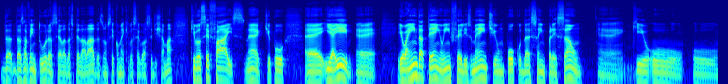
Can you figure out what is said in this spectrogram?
da- das aventuras, sei lá, das pedaladas, não sei como é que você gosta de chamar, que você faz, né? Tipo, é, e aí é, eu ainda tenho, infelizmente, um pouco dessa impressão é, que o, o,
